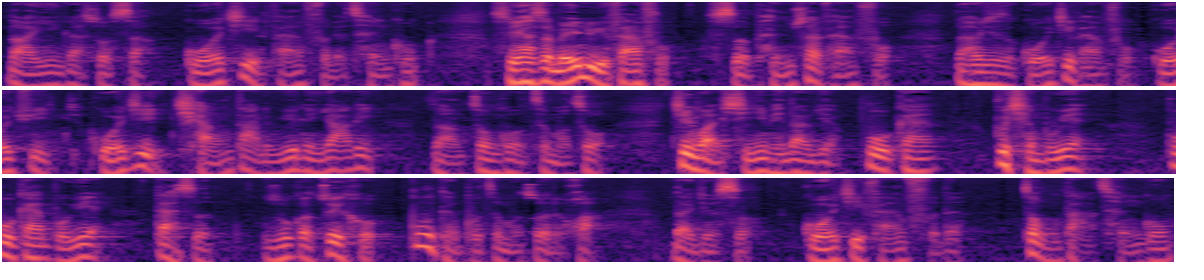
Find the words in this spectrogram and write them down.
那应该说是国际反腐的成功。实际上是美女反腐，是彭帅反腐，然后就是国际反腐，国际国际强大的舆论压力让中共这么做。尽管习近平当局不甘不情不愿、不甘不愿，但是如果最后不得不这么做的话，那就是国际反腐的重大成功。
